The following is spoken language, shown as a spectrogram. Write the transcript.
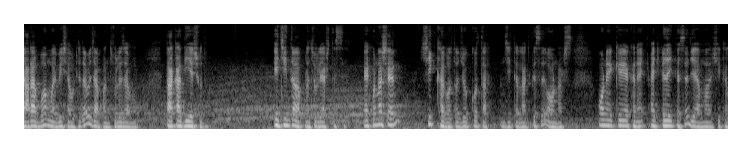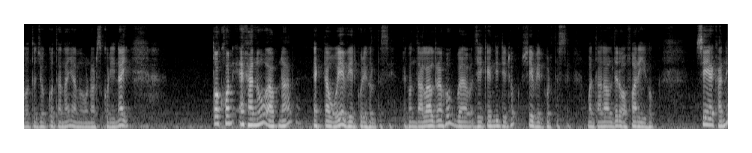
দাঁড়াবো, আমার ভিসা উঠে যাবে, জাপান চলে যাব। টাকা দিয়ে শুধু। এই চিন্তা আপনার চলে আসতেছে। এখন আসেন শিক্ষাগত যোগ্যতা যেটা লাগতেছে অনার্স অনেকে এখানে আটকে যাইতেছে যে আমার শিক্ষাগত যোগ্যতা নাই, আমি অনার্স করি নাই। তখন এখানেও আপনার একটা ওয়ে বের করে ফেলতেছে। এখন দালালরা হোক বা যে ক্যান্ডিডেট হোক, সে বের করতেছে বা দালালদের অফারই হোক। সে এখানে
